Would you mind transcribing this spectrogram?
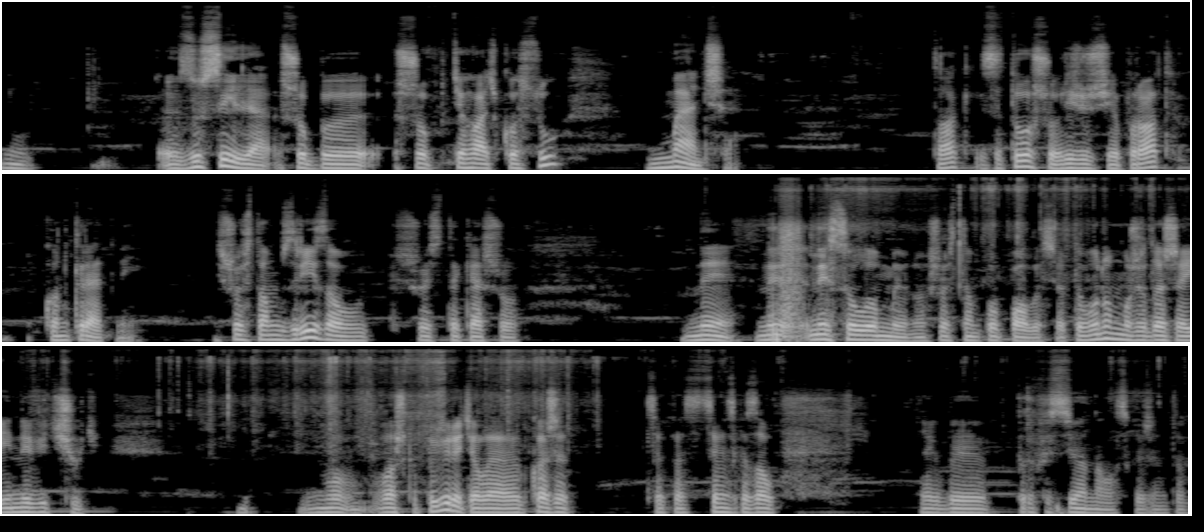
ну, зусилля, щоб, щоб тягати косу, менше. Так? Із-за того, що ріжучий апарат конкретний. Щось там зрізав, щось таке, що не, не, не соломину, щось там попалося, то воно може навіть і не відчуть. Ну, важко повірити, але каже, це, це він сказав, якби професіонал, скажімо так,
